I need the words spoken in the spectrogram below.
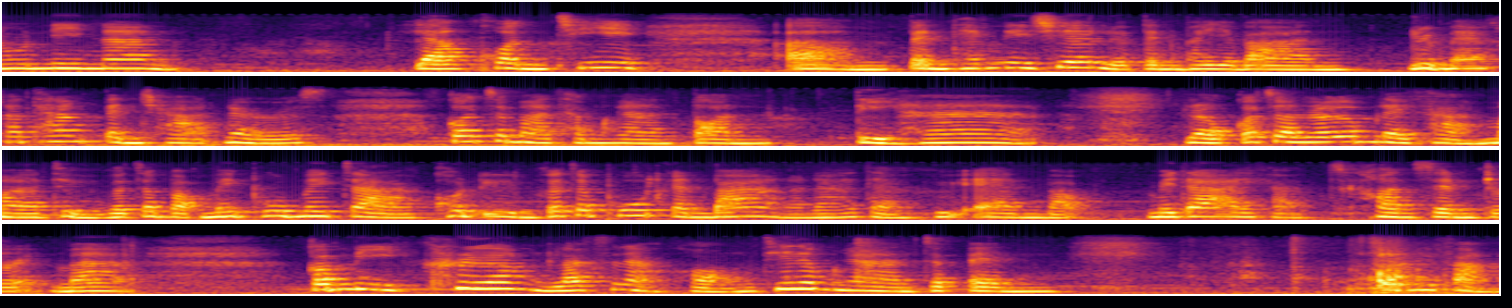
นู่นนี่นั่น แล้วคนที่เป็นเทคนิชเชียนหรือเป็นพยาบาล หรือแม้กระทั่งเป็นชาร์ตเนอร์สก็จะมาทำงานตอนตีห้าเราก็จะเริ่มเลยค่ะ มาถึงก็จะแบบไม่พูดไม่จา คนอื่นก็จะพูดกันบ้างนะ แต่คือแอนแบบไม่ได้ค่ะคอนเซนเทรตมาก ก็มีเครื่องลักษณะของที่ทำงานจะเป็นเล่าให้ฟัง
